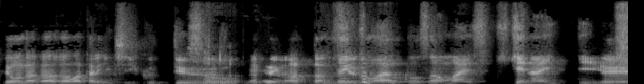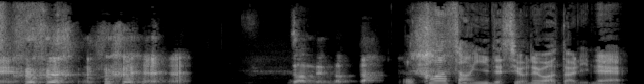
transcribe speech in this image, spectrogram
で、女川が渡りに行くっていうがあったんですで、けど、怖いお父さんお前聞けないっていう。ええ 残念だった。お母さんいいですよね、渡りね。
